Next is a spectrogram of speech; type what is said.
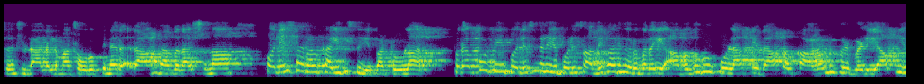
சென்று நாடாளுமன்ற உறுப்பினர் ராமநாதன் அர்ஜுனா போலீசாரால் கைது செய்யப்பட்டுள்ளார். புறக்கோட்டை போலீஸ் நிலைய போலீஸ் அதிகாரி ஒருவரை அவதூறுக்குள்ளாக்கியதாக காணொலிகள் வெளியாகிய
